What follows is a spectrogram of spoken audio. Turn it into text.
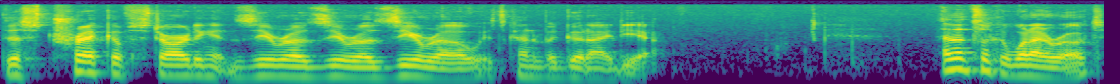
this trick of starting at 000 is kind of a good idea. And let's look at what i wrote.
